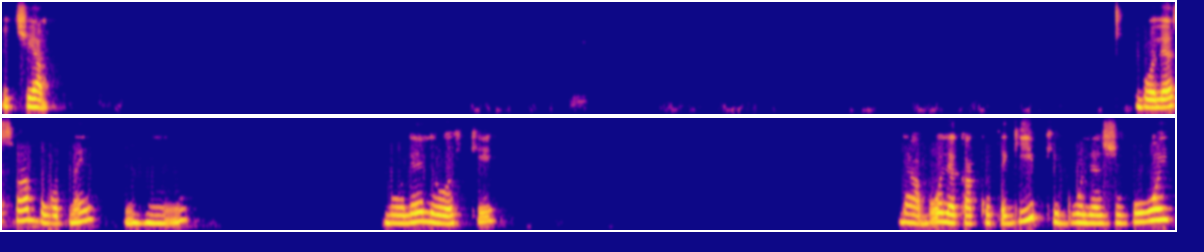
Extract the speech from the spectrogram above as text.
и чем? Более свободный, угу. более легкий. Да, более какой-то гибкий, более живой.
